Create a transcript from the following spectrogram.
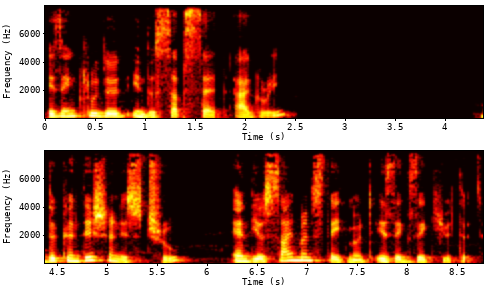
is included in the subset agri, the condition is true and the assignment statement is executed.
